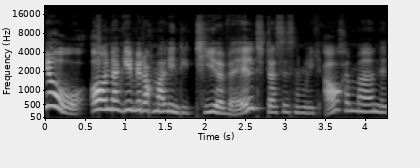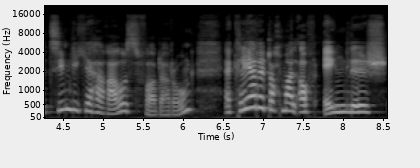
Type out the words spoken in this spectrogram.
Jo, und dann gehen wir doch mal in die Tierwelt. Das ist nämlich auch immer eine ziemliche Herausforderung. Erkläre doch mal auf Englisch,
